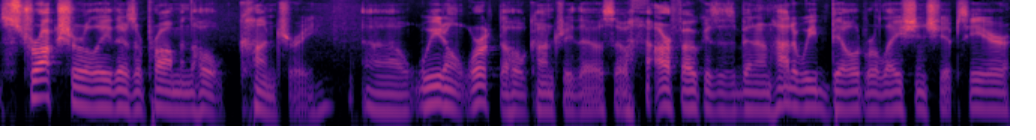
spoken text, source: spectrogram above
structurally, there's a problem in the whole country. Uh, we don't work the whole country though, so our focus has been on how do we build relationships here,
